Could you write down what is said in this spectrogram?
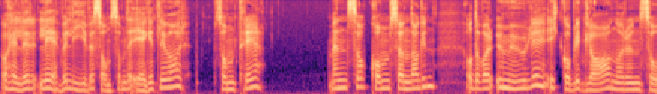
og heller leve livet sånn som det egentlig var, som tre. Men så kom søndagen, og det var umulig ikke å bli glad når hun så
